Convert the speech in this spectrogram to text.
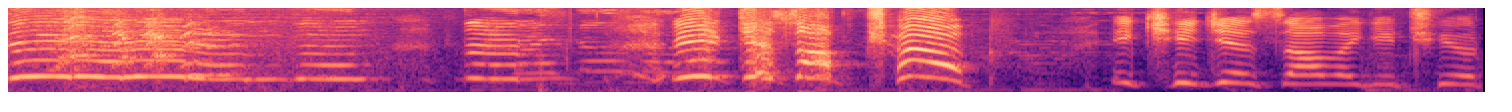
Dın dın dın. İlk hesap çöp. İkinci hesaba geçiyorum.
